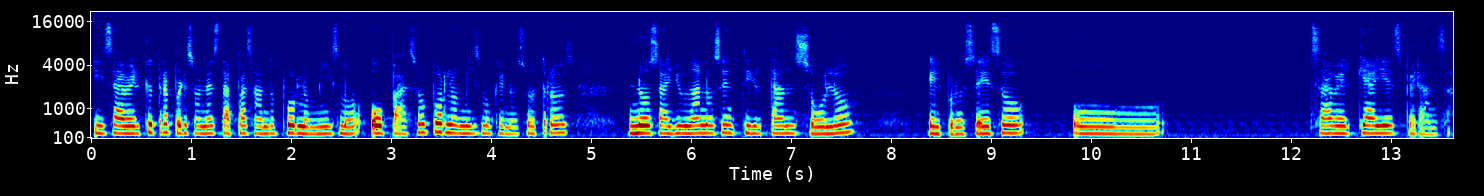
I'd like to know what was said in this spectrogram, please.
y saber que otra persona está pasando por lo mismo o pasó por lo mismo que nosotros nos ayuda a no sentir tan solo el proceso o saber que hay esperanza.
